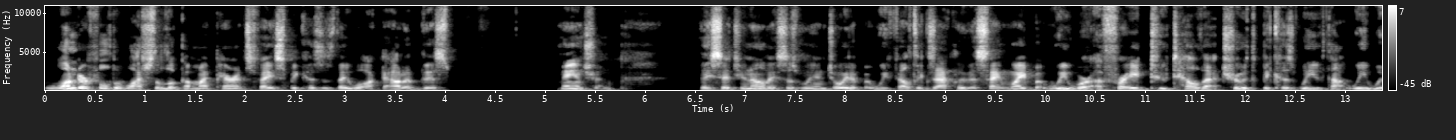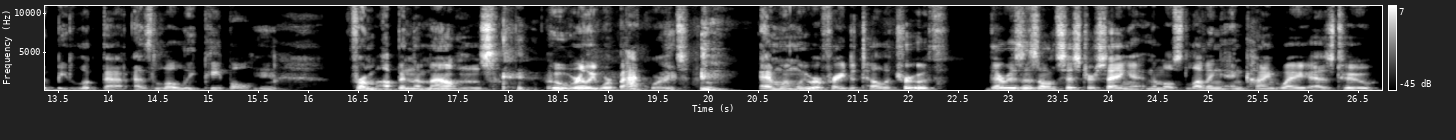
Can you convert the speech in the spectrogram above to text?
wonderful to watch the look on my parents' face because as they walked out of this mansion, they said, you know, they says we enjoyed it, but we felt exactly the same way. But we were afraid to tell that truth because we thought we would be looked at as lowly people mm-hmm. from up in the mountains who really were backwards. and when we were afraid to tell the truth, there is his own sister saying it in the most loving and kind way as to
